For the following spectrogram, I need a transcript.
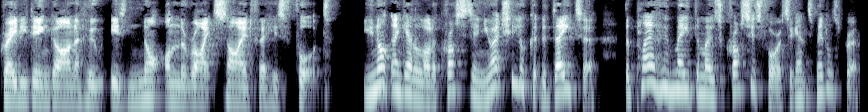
Grady Diangana, who is not on the right side for his foot, you're not going to get a lot of crosses in. You actually look at the data. The player who made the most crosses for us against Middlesbrough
